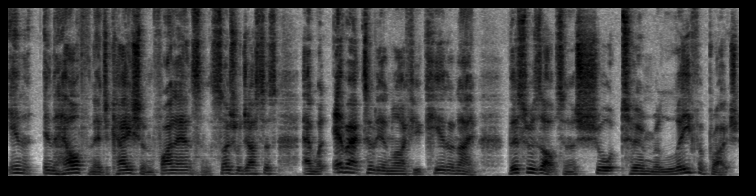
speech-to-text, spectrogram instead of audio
in, in health and education, finance and social justice, and whatever activity in life you care to name, this results in a short term relief approach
